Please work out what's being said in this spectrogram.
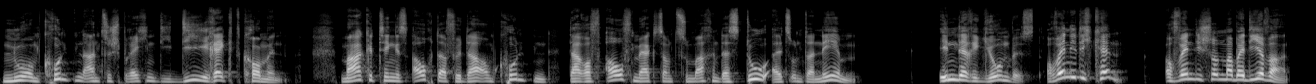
nur um Kunden anzusprechen, die direkt kommen. Marketing ist auch dafür da, um Kunden darauf aufmerksam zu machen, dass du als Unternehmen in der Region bist. Auch wenn die dich kennen. Auch wenn die schon mal bei dir waren.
